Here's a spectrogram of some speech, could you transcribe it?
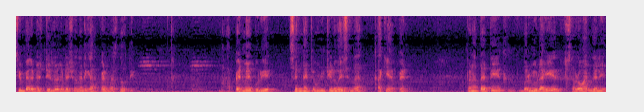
चिंप्याकडनं टेलरकडनं शिवून आली की हाफ पॅन्ट मस्त होती. हाफ पॅन्ट म्हणजे पूर्वी संघाचे म्हणून चिडवायचे ना खाकी हाफ पॅन्ट पण आता ती बर्म्युडा ही सर्वमान झाली आहे.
